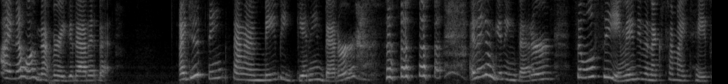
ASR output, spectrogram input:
I know I'm not very good at it, but I do think that I'm maybe getting better. I think I'm getting better. So we'll see. Maybe the next time I tape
